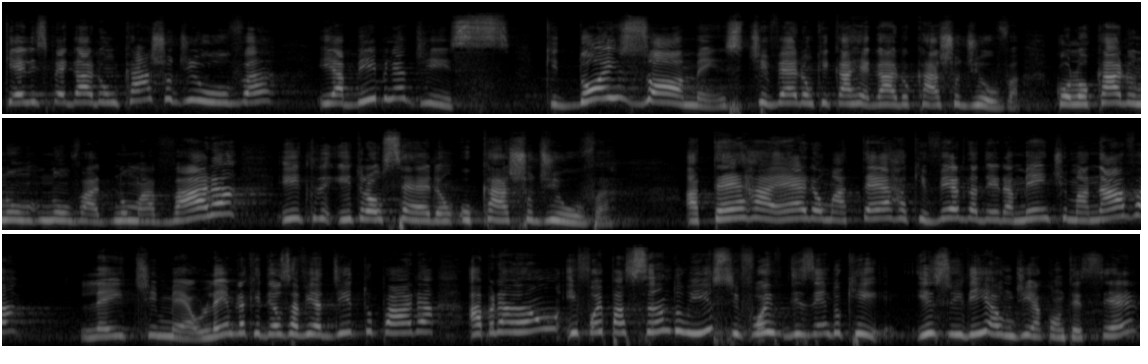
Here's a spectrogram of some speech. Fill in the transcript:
que eles pegaram um cacho de uva, e a Bíblia diz que dois homens tiveram que carregar o cacho de uva. Colocaram num, num, numa vara e, e trouxeram o cacho de uva. A terra era uma terra que verdadeiramente manava leite e mel. Lembra que Deus havia dito para Abraão e foi passando isso e foi dizendo que isso iria um dia acontecer?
